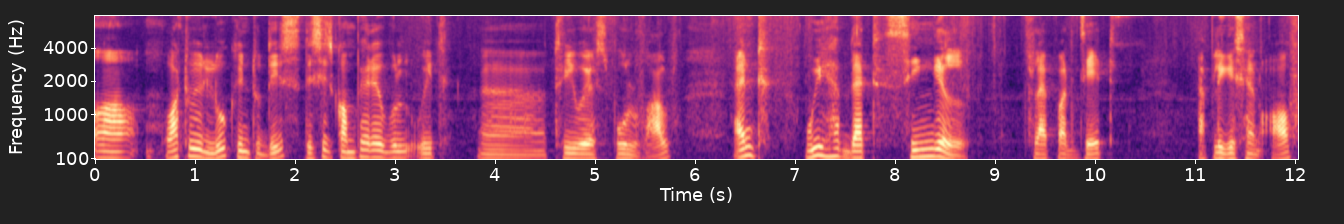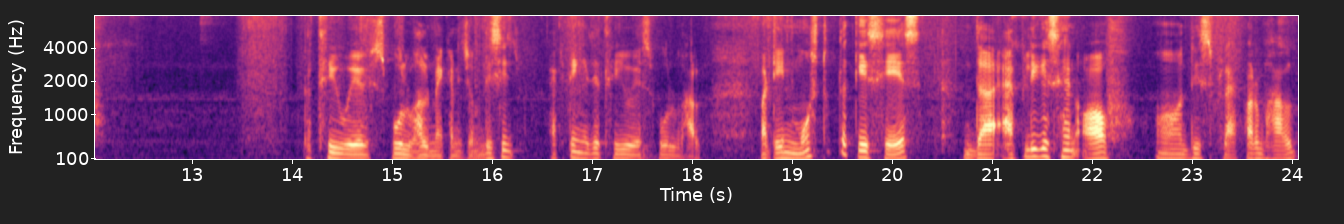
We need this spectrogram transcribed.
uh, what we look into this, this is comparable with uh, three way spool valve and we have that single flapper jet application of the three way spool valve mechanism. This is acting as a three way spool valve but in most of the cases the application of uh, this flapper valve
